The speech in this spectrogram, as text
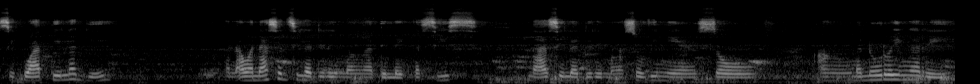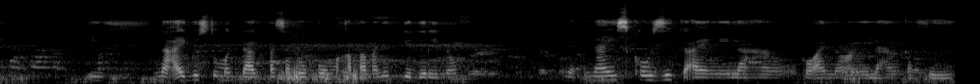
si Kwati lagi, Tanawa nasad sila diri mga delicacies, na sila diri mga souvenirs. So, ang manuroy nga ri, if naay gusto magdag pa sa lupong makapamalit gyud diri no. Nice cozy ka ay ang ilahang ko ano ang ilahang cafe.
